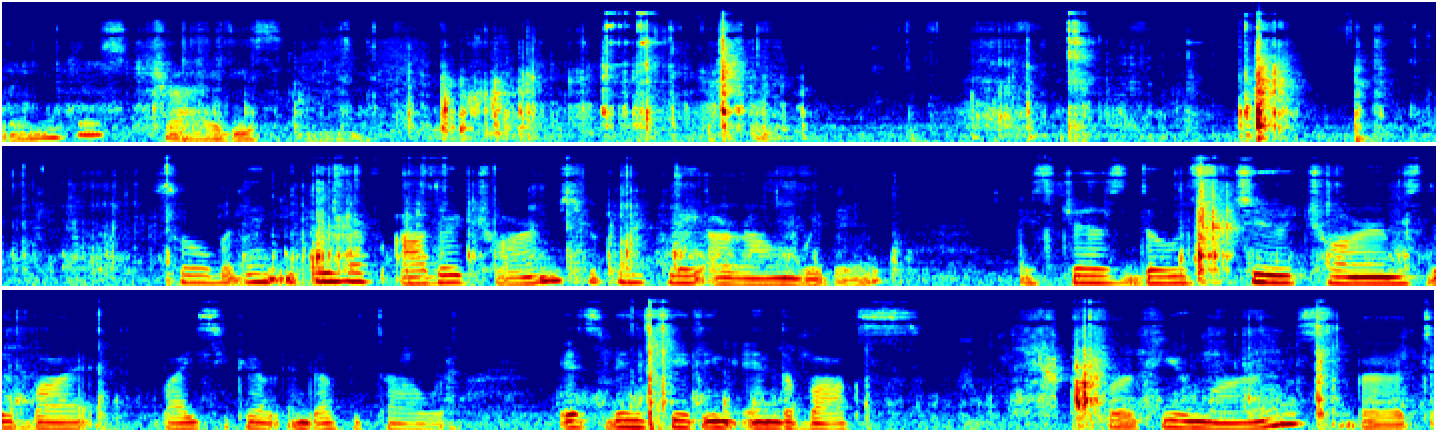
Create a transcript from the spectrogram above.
let me just try this so but then if you have other charms you can play around with it it's just those two charms the bi bicycle and the Tower. It's been sitting in the box for a few months but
